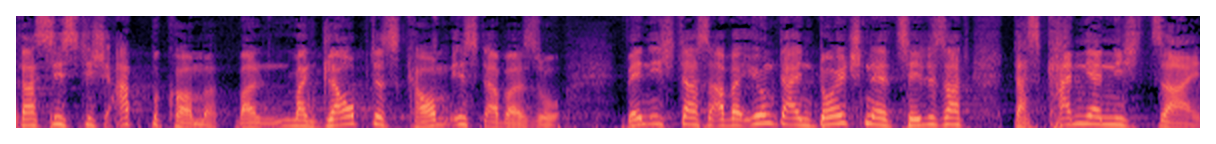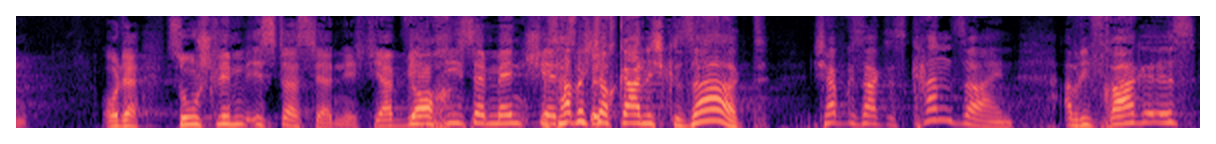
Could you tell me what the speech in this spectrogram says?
rassistisch abbekomme. Man, man glaubt es kaum, ist aber so. Wenn ich das aber irgendeinen Deutschen erzähle, sagt, das kann ja nicht sein. Oder so schlimm ist das ja nicht. Ja, wie Doch, dieser Mensch jetzt das habe ich doch gar nicht gesagt. Ich habe gesagt, es kann sein. Aber die Frage ist,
